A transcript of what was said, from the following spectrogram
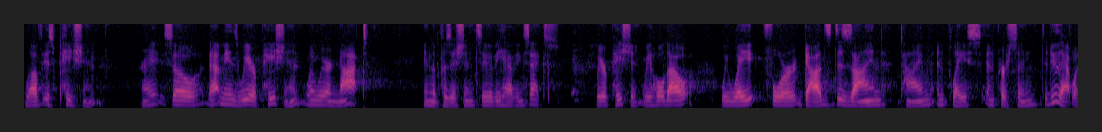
love is patient, right? So that means we are patient when we are not in the position to be having sex. We are patient. We hold out. We wait for God's designed time and place and person to do that with.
